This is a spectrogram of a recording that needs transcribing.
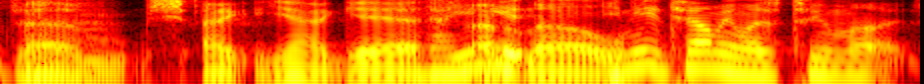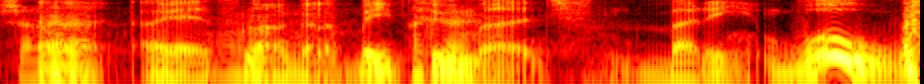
Just Um. sh- I, yeah. I guess. I don't know. You need to tell me when it's too much. Uh, right? oh, yeah, it's not going to be too Okay. much, buddy. Whoa.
